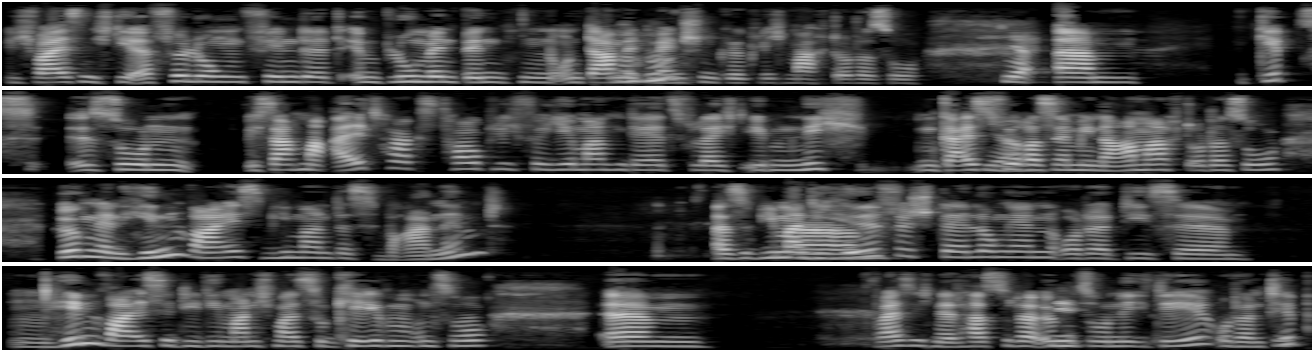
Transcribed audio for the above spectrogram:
ich weiß nicht, die Erfüllung findet im Blumenbinden und damit Mhm. Menschen glücklich macht oder so. Ja. Ähm, gibt's so ein, ich sag mal, alltagstauglich für jemanden, der jetzt vielleicht eben nicht ein Geistführerseminar macht oder so, irgendeinen Hinweis, wie man das wahrnimmt? Also wie man die Ähm. Hilfestellungen oder diese Hinweise, die die manchmal so geben und so, ähm, weiß ich nicht, hast du da irgend so eine Idee oder einen Tipp?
